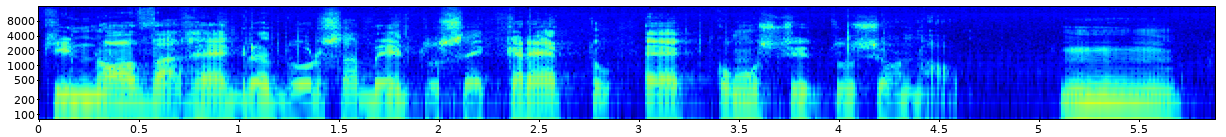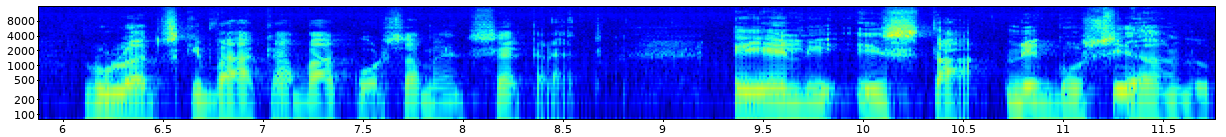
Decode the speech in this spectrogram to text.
que nova regra do orçamento secreto é constitucional. Hum, Lula diz que vai acabar com o orçamento secreto. Ele está negociando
